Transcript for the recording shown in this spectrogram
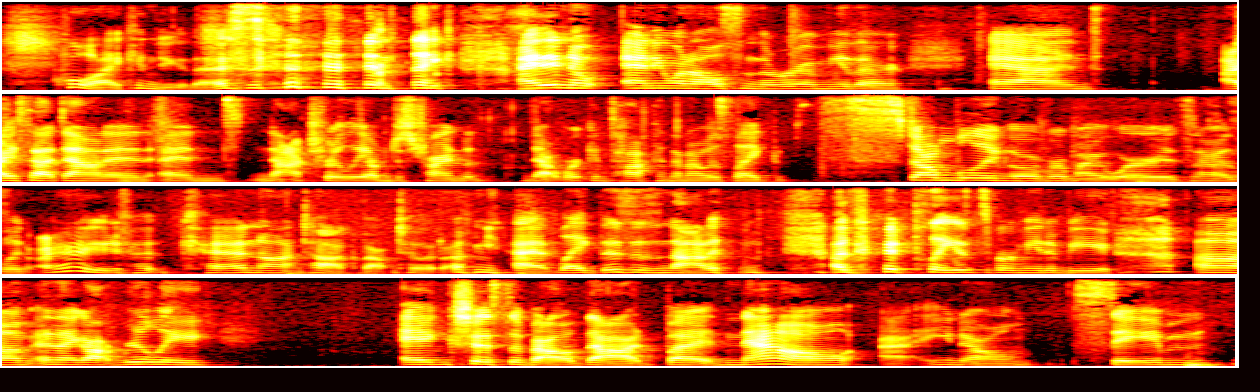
"Cool, I can do this." and like I didn't know anyone else in the room either, and I sat down and, and naturally I'm just trying to network and talk and then I was like stumbling over my words and I was like I cannot talk about Totum yet. Like this is not a, a good place for me to be. Um, and I got really anxious about that. But now uh, you know same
